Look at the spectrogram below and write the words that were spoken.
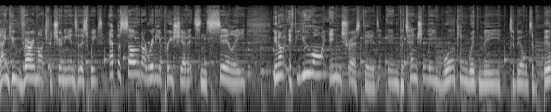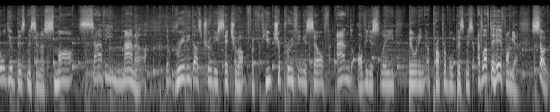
Thank you very much for tuning into this week's episode. I really appreciate it sincerely. You know, if you are interested in potentially working with me to be able to build your business in a smart, savvy manner that really does truly set you up for future proofing yourself and obviously building a profitable business, I'd love to hear from you. So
